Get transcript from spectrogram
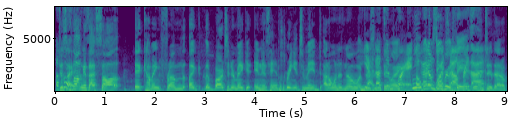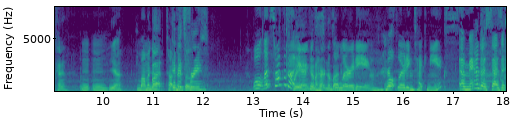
Just course. as long as I saw it coming from like the bartender make it in his hand, bring it to me. I don't want to know if Yeah, there's that's anything important. like. You Oh, we don't do watch out roofies. for We We that. don't do that, okay? Mm-mm. Yeah. Mom and dad But taught if me it's fools. free, Well, let's talk about Free ain't Erica's gonna hurt nobody. flirting, her Well- flirting techniques. Amanda says it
